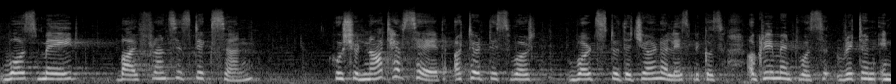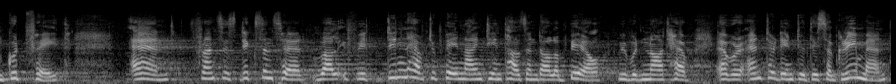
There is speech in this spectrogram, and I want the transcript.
was made by Francis Dixon, who should not have said, uttered these word, words to the journalist because agreement was written in good faith. And Francis Dixon said, well, if we didn't have to pay $19,000 bill, we would not have ever entered into this agreement.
